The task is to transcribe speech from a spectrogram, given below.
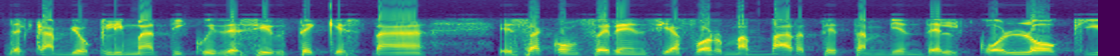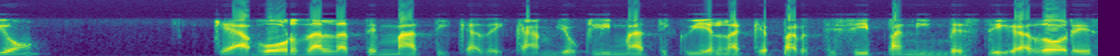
del cambio climático y decirte que está esa conferencia forma parte también del coloquio que aborda la temática de cambio climático y en la que participan investigadores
